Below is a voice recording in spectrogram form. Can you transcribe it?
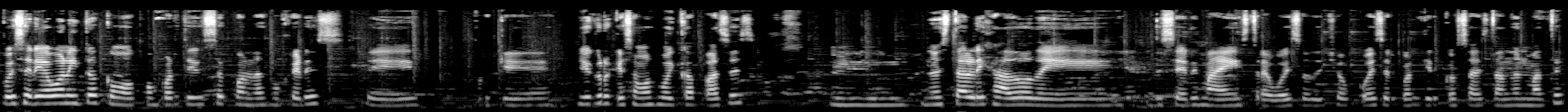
pues sería bonito como compartir esto con las mujeres, eh, porque yo creo que somos muy capaces y no está alejado de, de, ser maestra o eso, de hecho puede ser cualquier cosa estando en mate.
